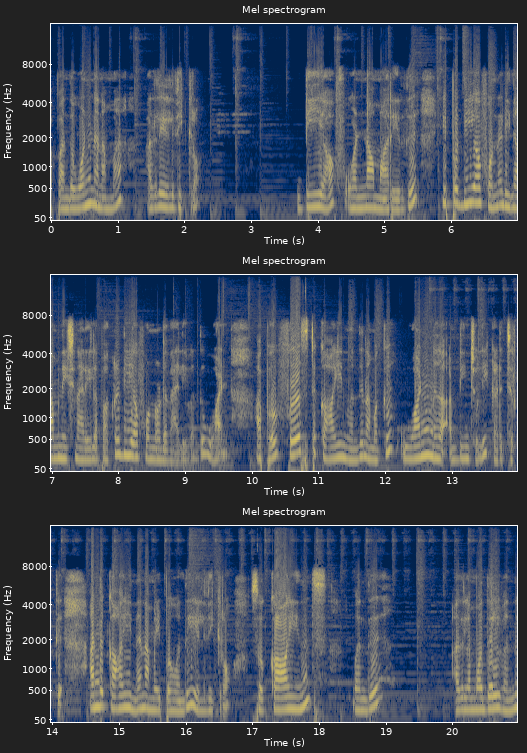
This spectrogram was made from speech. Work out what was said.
அப்போ அந்த ஒன்னை நம்ம அதில் எழுதிக்கிறோம். டி ஆஃப் ஒன்னாக மாறிடுது. இப்போ டி ஆஃப் ஒன்னை டினாமினேஷன் அறையில் பார்க்குறோம். டி ஆஃப் ஒன்னோட வேல்யூ வந்து ஒன் அப்போ ஃபர்ஸ்ட் காயின் வந்து நமக்கு ஒன்று அப்படின்னு சொல்லி கிடச்சிருக்கு. அந்த காயினை நம்ம இப்போ வந்து எழுதிக்கிறோம். ஸோ காயின்ஸ் வந்து அதில் முதல் வந்து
